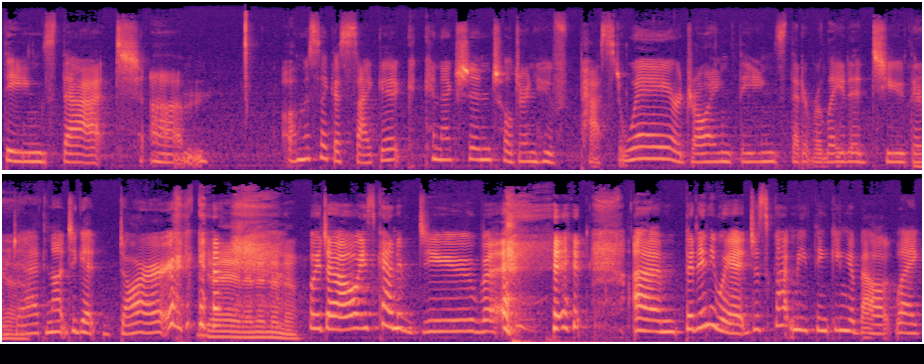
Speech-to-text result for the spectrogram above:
things that um, almost like a psychic connection. Children who've passed away or drawing things that are related to their yeah. death. Not to get dark. yeah, no, no, no, no. Which I always kind of do, but um, but anyway, it just got me thinking about like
